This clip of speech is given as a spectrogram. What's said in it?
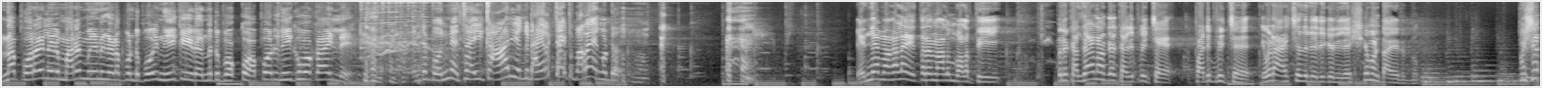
എന്നാ പുറയിൽ ഒരു മരം വീണ് കിടപ്പുണ്ട്. പോയി നീക്കിയിട. എന്നിട്ട് പൊക്കോ. അപ്പൊ ഒരു നീക്കുപോക്കായില്ലേ? എന്റെ പൊന്നെ ഈ കാര്യം അങ്ങ് ഡയറക്റ്റ് ആയിട്ട് പറയാം അങ്ങോട്ട്. എന്റെ മകളെ ഇത്ര നാളും വളർത്തി. ഒരു കല്യാണമൊക്കെ കഴിപ്പിച്ച് പഠിപ്പിച്ച് ഇവിടെ അയച്ചതിൽ എനിക്കൊരു ലക്ഷ്യമുണ്ടായിരുന്നു. പക്ഷേ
